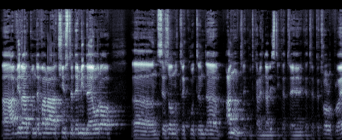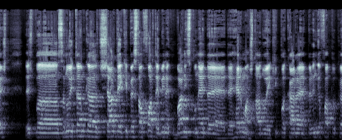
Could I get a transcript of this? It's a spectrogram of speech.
a virat undeva la 500.000 de euro în sezonul trecut, în anul trecut calendaristic către, către Petrolul Ploiești. Deci să nu uităm că și alte echipe stau foarte bine cu banii. Spuneai de, de Hermannstad, o echipă care, pe lângă faptul că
